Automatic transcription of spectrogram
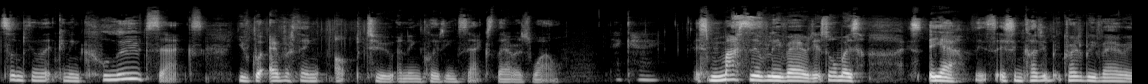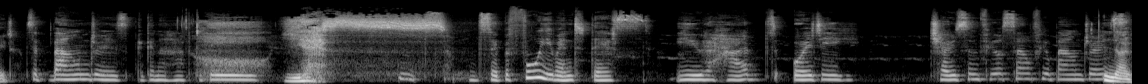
something that can include sex, you've got everything up to and including sex there as well. Okay. It's massively varied. It's almost, it's, yeah, it's, it's incredibly, incredibly varied. So boundaries are going to have to be. Yes. Hmm. so before you entered this, you had already chosen for yourself your boundaries. No.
